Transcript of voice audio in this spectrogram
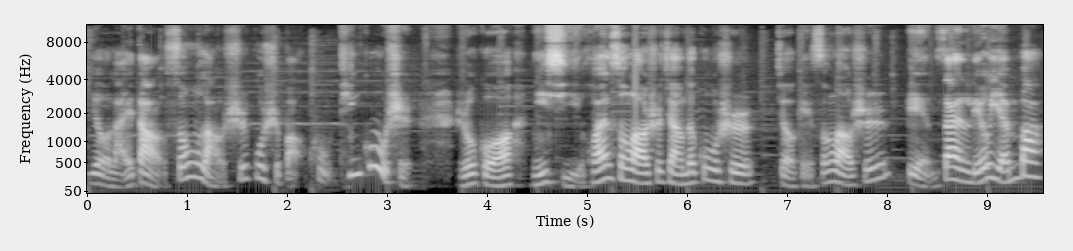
又来到松老师故事宝库听故事。如果你喜欢松老师讲的故事，就给松老师点赞留言吧。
